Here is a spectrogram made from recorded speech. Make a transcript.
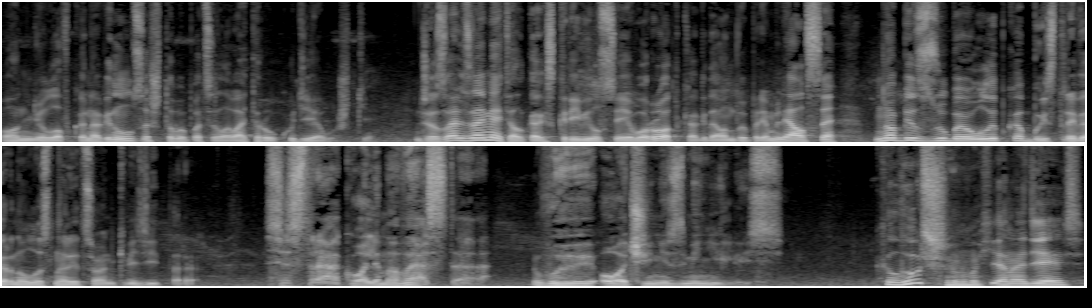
Он неловко нагнулся, чтобы поцеловать руку девушки. Джазаль заметил, как скривился его рот, когда он выпрямлялся, но беззубая улыбка быстро вернулась на лицо инквизитора. «Сестра Колема Веста, вы очень изменились». «К лучшему, я надеюсь»,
